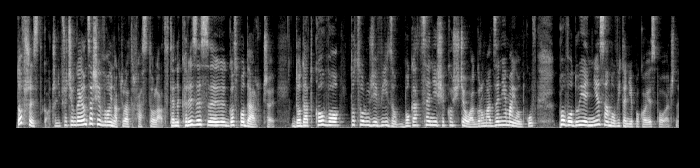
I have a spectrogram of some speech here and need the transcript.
To wszystko, czyli przeciągająca się wojna, która trwa 100 lat, ten kryzys y, gospodarczy, dodatkowo to, co ludzie widzą, bogacenie się kościoła, gromadzenie majątków, powoduje niesamowite niepokoje społeczne.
